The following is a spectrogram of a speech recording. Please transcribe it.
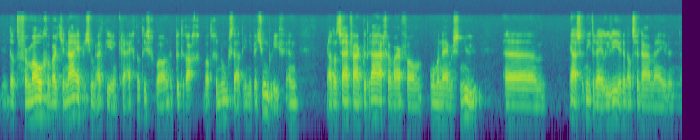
dat vermogen wat je na je pensioenuitkering krijgt, dat is gewoon het bedrag wat genoemd staat in die pensioenbrief. En ja, dat zijn vaak bedragen waarvan ondernemers nu uh, ja, zich niet realiseren dat ze daarmee hun, uh, hun,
